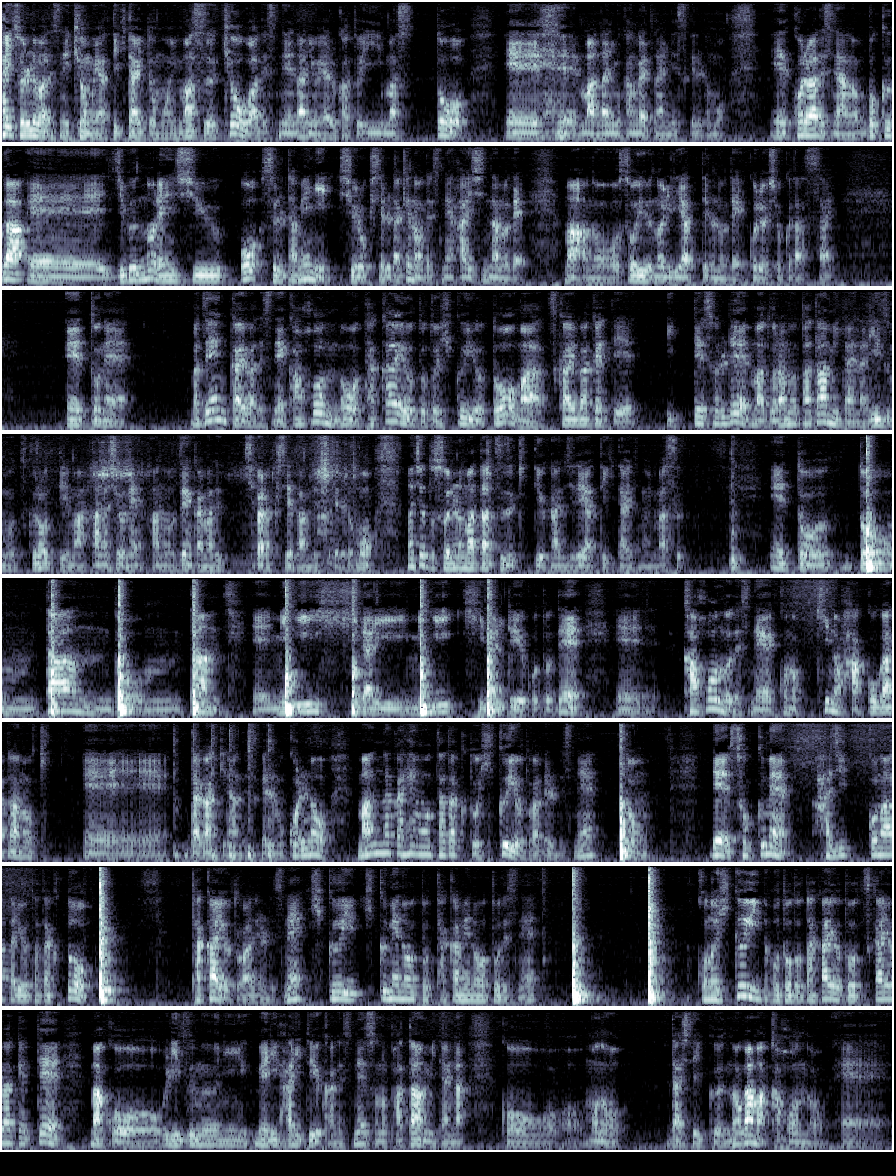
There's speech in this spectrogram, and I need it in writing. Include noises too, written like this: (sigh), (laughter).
はい、それではですね、今日もやっていきたいと思います。今日はですね、何をやるかと言いますと、えー (laughs) まあ何も考えてないんですけれども、えーこれはですね、あの、僕が、えー自分の練習をするために収録してるだけのですね、配信なので、まああの、そういうノリでやってるのでご了承ください。えーっとね、まあ、前回はですね、花本の高い音と低い音を、まあ、使い分けていって、それで、まあ、ドラムパターンみたいなリズムを作ろうっていう、まあ、話をね、あの、前回までしばらくしてたんですけれども、まあ、ちょっとそれのまた続きっていう感じでやっていきたいと思います。えっ、と、ドン、タン、ドン、タン、えー右、左、右、左ということで、えー花本のですね、この木の箱型の木えー打楽器なんですけれどもこれの真ん中辺を叩くと低い音が出るんですねドンで側面端っこの辺りを叩くと高い音が出るんですね。低い低めの音高めの音ですね。この低い音と高い音を使い分けて、まあ、こうリズムにメリハリというかですねそのパターンみたいなこうものを出していくのが、まあ、花本の、えー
